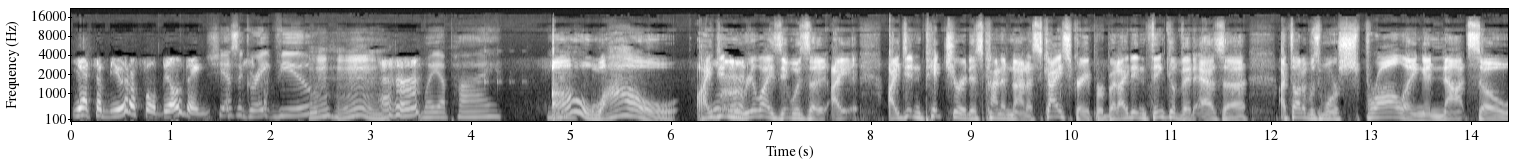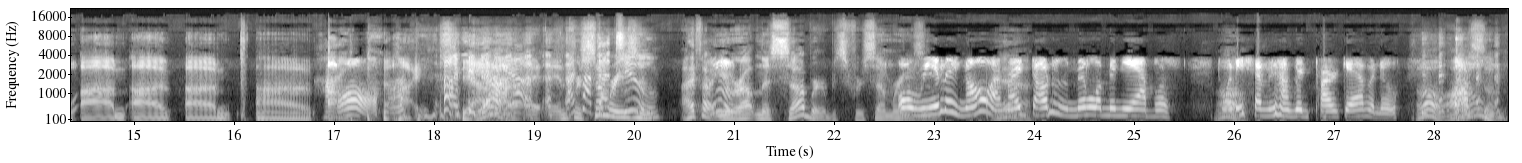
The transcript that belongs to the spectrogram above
Yeah, it's a beautiful building. She has a great view. Mm-hmm. Uh-huh. Way up high. Oh wow! I didn't realize it was a. I I didn't picture it as kind of not a skyscraper, but I didn't think of it as a. I thought it was more sprawling and not so. Um. Uh. Um. Uh. Oh, high. Yeah. Yeah, and for some reason, too. I thought you were out in the suburbs for some reason. Oh, really? No, I'm Yeah. right down in the middle of Minneapolis, 2700 Park Avenue. Oh, awesome,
